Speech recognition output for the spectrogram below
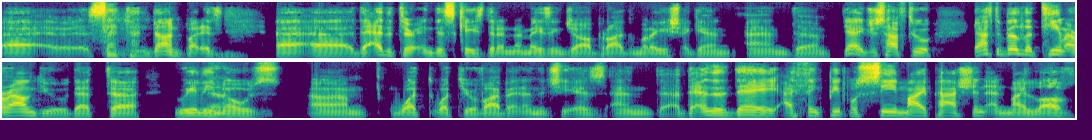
uh, said than done, but it's the editor in this case did an amazing job, Rad Maraish again. And um, yeah, you just have to you have to build a team around you that uh, really yeah. knows um, what what your vibe and energy is. And at the end of the day, I think people see my passion and my love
